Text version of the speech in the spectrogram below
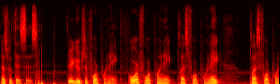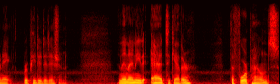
That's what this is. Three groups of 4.8, or 4.8 plus 4.8 plus 4.8, repeated addition. And then I need to add together the 4 pounds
